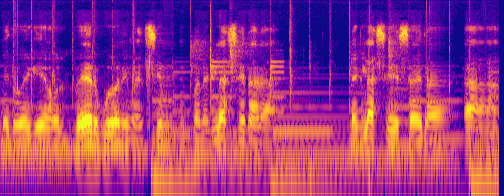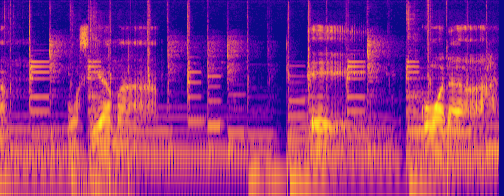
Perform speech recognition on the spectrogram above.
me tuve que devolver, weón, y me encima la clase era la, la clase esa era la- ¿cómo se llama? Eh, como a las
